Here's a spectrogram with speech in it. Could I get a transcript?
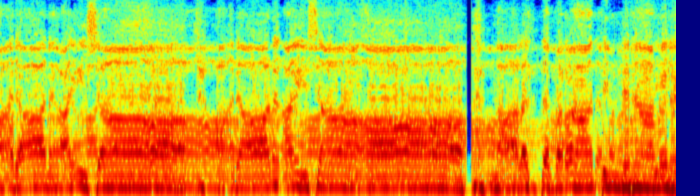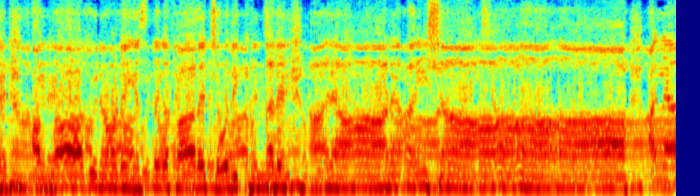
ആരാണ് ഐഷ ആരാണ് ഐഷ നാളത്തെ ബറാത്തിന്റെ രാവിലെ അള്ളാഹുനോട് ഇസ്തിഗ്ഫാർ ചോദിക്കുന്നത് ആരാണ് ഐഷ അലാ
